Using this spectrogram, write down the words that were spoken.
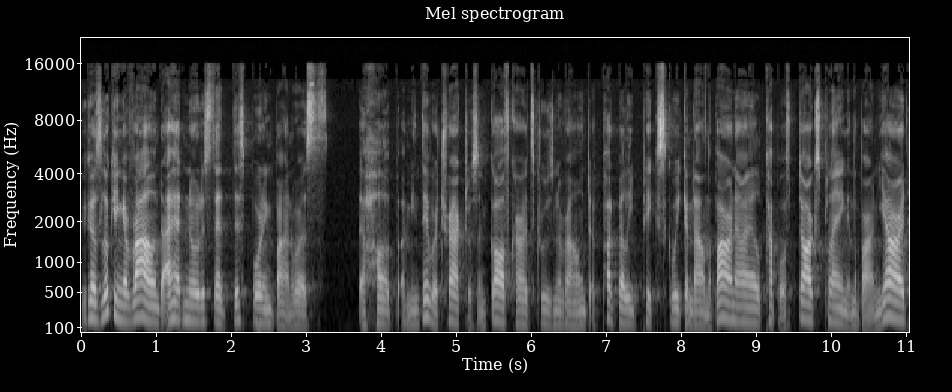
Because looking around, I had noticed that this boarding barn was a hub. I mean, there were tractors and golf carts cruising around, a potbelly pig squeaking down the barn aisle, a couple of dogs playing in the barnyard.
